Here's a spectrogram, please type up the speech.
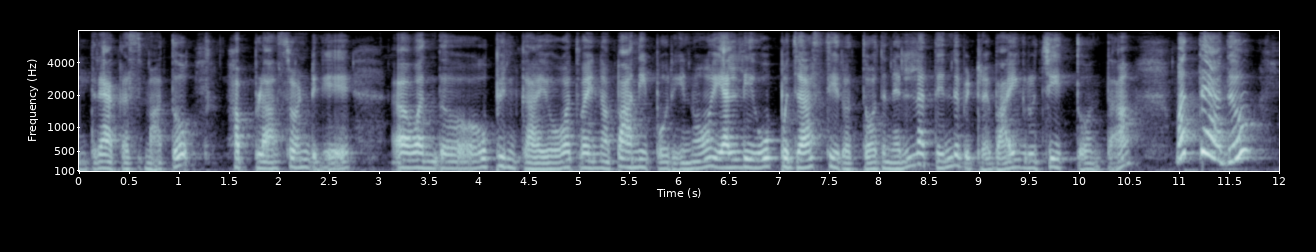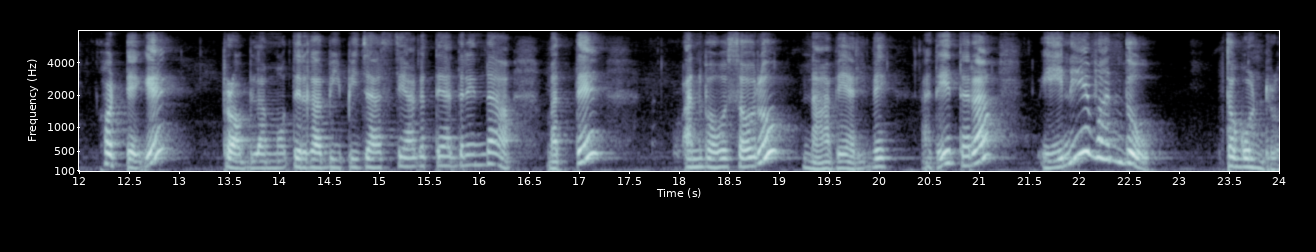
ಇದ್ದರೆ ಅಕಸ್ಮಾತು ಹಪ್ಪಳ ಸೊಂಡಿಗೆ ಒಂದು ಉಪ್ಪಿನಕಾಯೋ ಅಥವಾ ಇನ್ನೂ ಪಾನಿಪುರಿನೋ, ಎಲ್ಲಿ ಉಪ್ಪು ಜಾಸ್ತಿ ಇರುತ್ತೋ ಅದನ್ನೆಲ್ಲ ತಿಂದುಬಿಟ್ರೆ ಬಾಯಿಗೆ ರುಚಿ ಇತ್ತು ಅಂತ, ಮತ್ತು ಅದು ಹೊಟ್ಟೆಗೆ ಪ್ರಾಬ್ಲಮ್ಮು, ತಿರ್ಗಾ ಬಿ ಪಿ ಜಾಸ್ತಿ ಆಗುತ್ತೆ ಅದರಿಂದ, ಮತ್ತೆ ಅನುಭವಿಸೋರು ನಾವೇ ಅಲ್ವೇ. ಅದೇ ಥರ ಏನೇ ಒಂದು ತಗೊಂಡ್ರೂ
